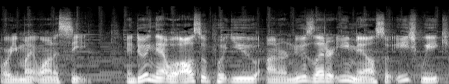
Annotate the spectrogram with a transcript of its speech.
or you might want to see. And doing that will also put you on our newsletter email. So each week,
